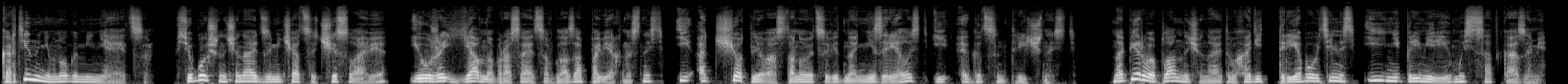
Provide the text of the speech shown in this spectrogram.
картина немного меняется. Все больше начинает замечаться тщеславие, и уже явно бросается в глаза поверхностность, и отчетливо становится видна незрелость и эгоцентричность. На первый план начинает выходить требовательность и непримиримость с отказами.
